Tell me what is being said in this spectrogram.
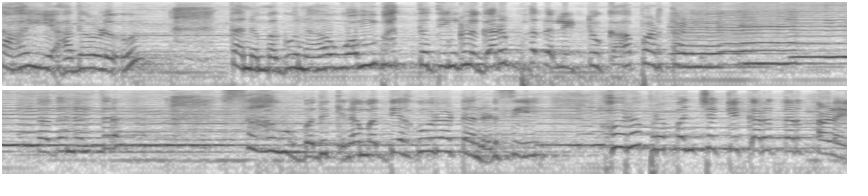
ತಾಯಿ ಆದವಳು, ತನ್ನ ಮಗುನ ಒಂಬತ್ತು ತಿಂಗಳು ಗರ್ಭದಲ್ಲಿಟ್ಟು ಕಾಪಾಡ್ತಾಳೆ. ತದನಂತರ ಸಾವು ಬದುಕಿನ ಮಧ್ಯೆ ಹೋರಾಟ ನಡೆಸಿ ಹೊರ ಪ್ರಪಂಚಕ್ಕೆ ಕರೆತರ್ತಾಳೆ.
